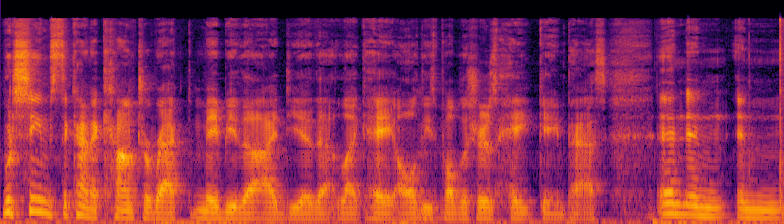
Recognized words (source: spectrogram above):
which seems to kind of counteract maybe the idea that like, hey, all these publishers hate Game Pass, and and and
